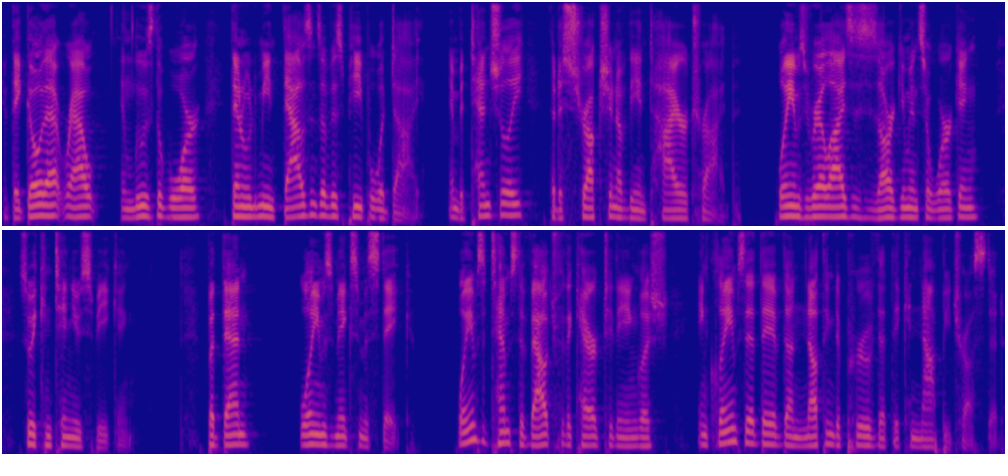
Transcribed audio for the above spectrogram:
If they go that route and lose the war, then it would mean thousands of his people would die, and potentially the destruction of the entire tribe. Williams realizes his arguments are working, so he continues speaking. But then, Williams makes a mistake. Williams attempts to vouch for the character of the English and claims that they have done nothing to prove that they cannot be trusted.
